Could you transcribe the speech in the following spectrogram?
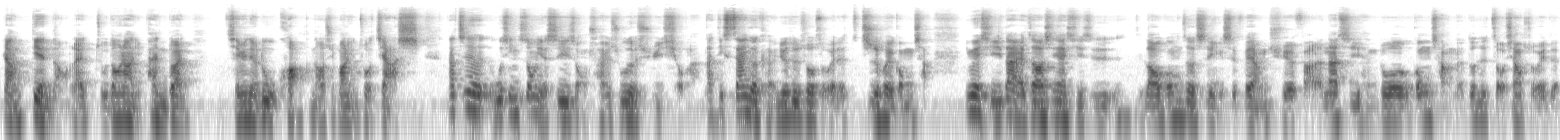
让电脑来主动让你判断前面的路况，然后去帮你做驾驶。那这无形之中也是一种传输的需求啦。那第三个可能就是说所谓的智慧工厂，因为其实大家知道，现在其实劳工这个事情是非常缺乏的。那其实很多工厂呢都是走向所谓的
